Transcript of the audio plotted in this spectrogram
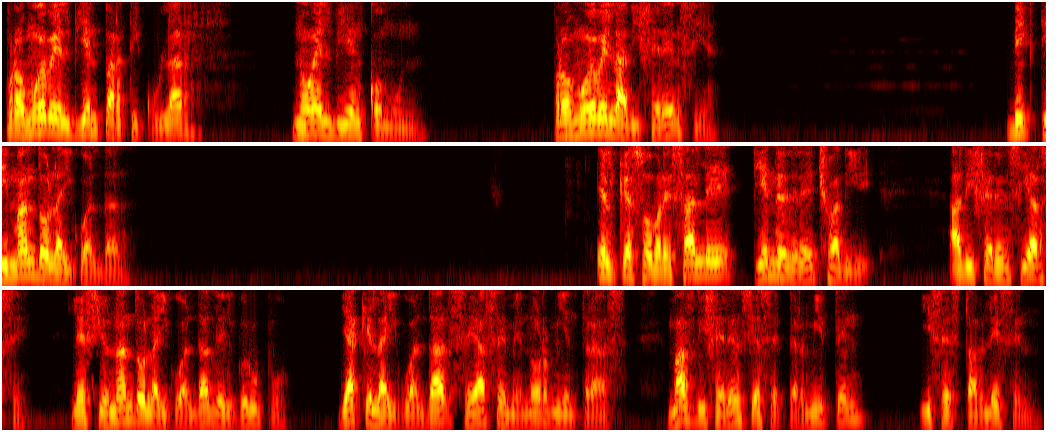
Promueve el bien particular, no el bien común. Promueve la diferencia, victimando la igualdad. El que sobresale tiene derecho a, a, diferenciarse, lesionando la igualdad del grupo, ya que la igualdad se hace menor mientras más diferencias se permiten y se establecen.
